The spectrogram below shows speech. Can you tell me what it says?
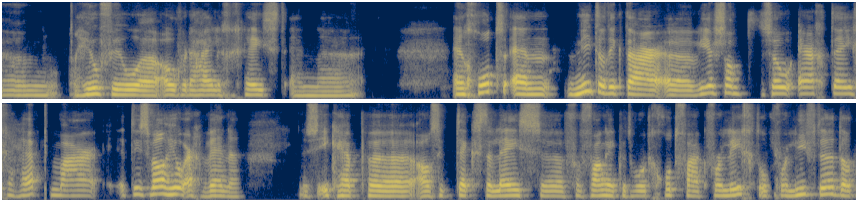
Um, heel veel uh, over de Heilige Geest en, en God. En niet dat ik daar weerstand zo erg tegen heb, maar het is wel heel erg wennen. Dus ik heb, uh, als ik teksten lees, uh, vervang ik het woord God vaak voor licht of voor liefde. Dat,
